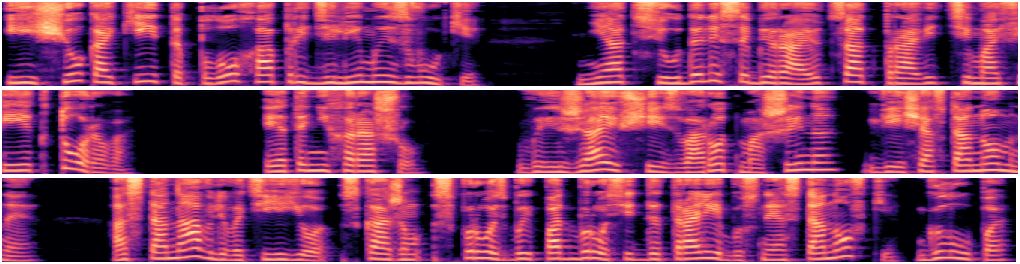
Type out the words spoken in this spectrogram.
и еще какие-то плохо определимые звуки. Не отсюда ли собираются отправить Тимофея Кторова? Это нехорошо. Выезжающая из ворот машина – вещь автономная. Останавливать ее, скажем, с просьбой подбросить до троллейбусной остановки – глупо.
